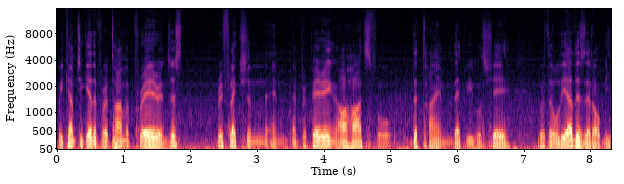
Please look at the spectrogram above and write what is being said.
we come together for a time of prayer and just reflection and, and preparing our hearts for the time that we will share with all the others that will be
